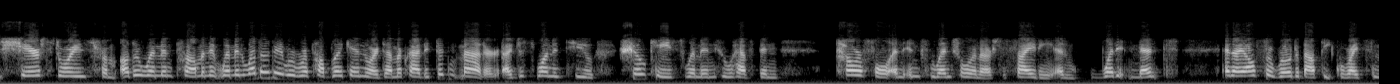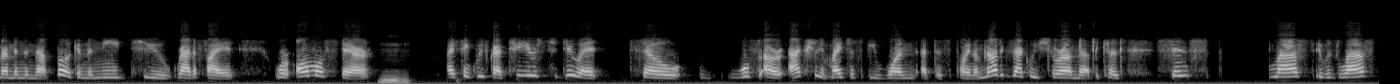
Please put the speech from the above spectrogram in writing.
share stories from other women, prominent women, whether they were Republican or Democrat, it didn't matter. I just wanted to showcase women who have been powerful and influential in our society and what it meant. And I also wrote about the Equal Rights Amendment in that book and the need to ratify it. We're almost there. Hmm. I think we've got two years to do it. So we'll, or actually, it might just be one at this point. I'm not exactly sure on that because since last, it was last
